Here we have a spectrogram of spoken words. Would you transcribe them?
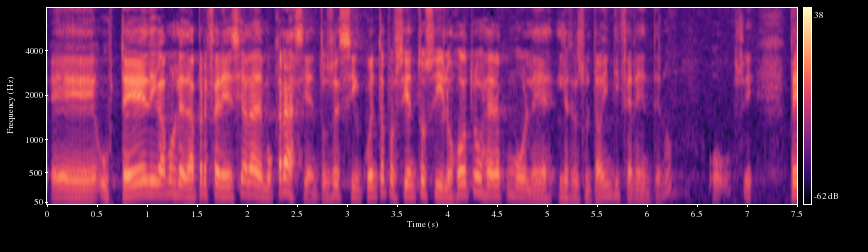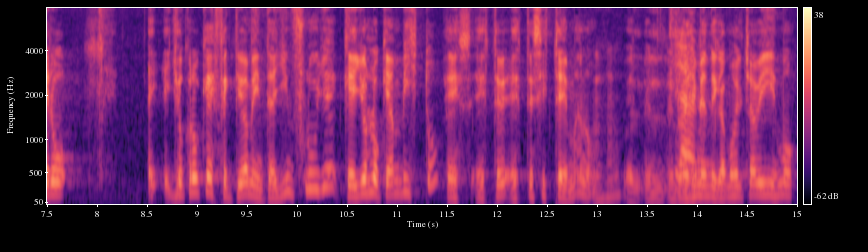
eh, usted, digamos, le da preferencia a la democracia, entonces 50% sí, los otros era como le, les resultaba indiferente, ¿no? O, sí. Pero eh, yo creo que efectivamente allí influye que ellos lo que han visto es este, este sistema, ¿no? El, el- el Claro. régimen, digamos, del chavismo.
